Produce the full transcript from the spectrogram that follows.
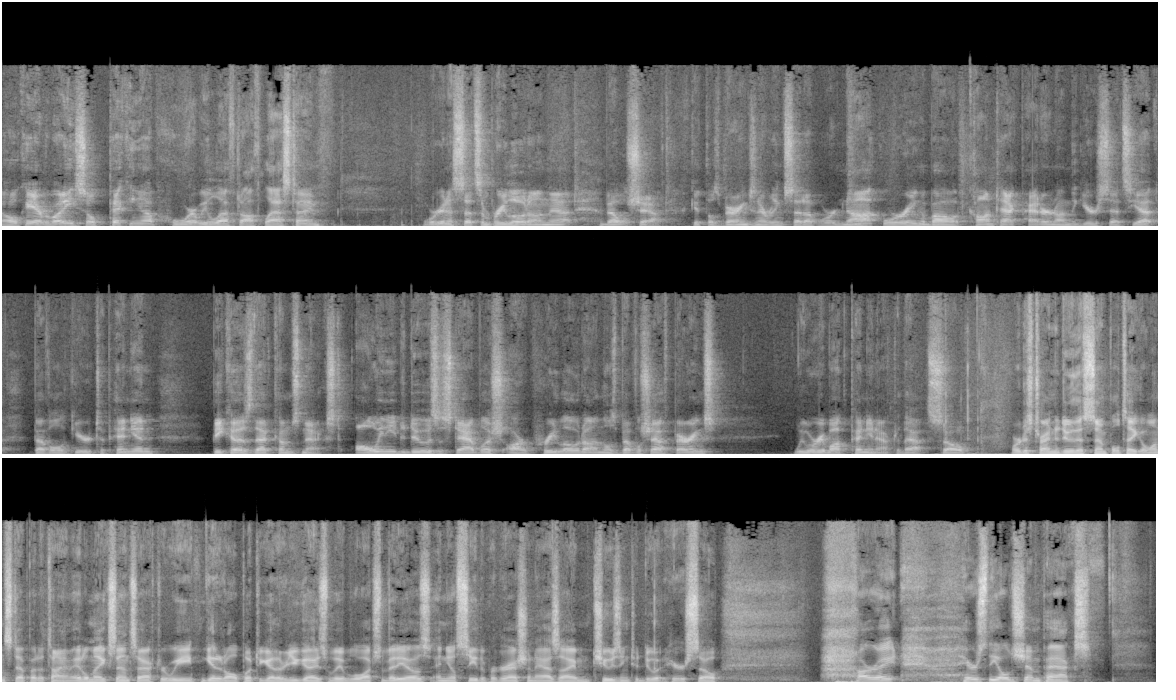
Okay, everybody, so picking up where we left off last time, we're going to set some preload on that bevel shaft, get those bearings and everything set up. We're not worrying about contact pattern on the gear sets yet, bevel gear to pinion, because that comes next. All we need to do is establish our preload on those bevel shaft bearings we worry about the pinion after that. So we're just trying to do this simple, take it one step at a time. It'll make sense after we get it all put together. You guys will be able to watch the videos and you'll see the progression as I'm choosing to do it here. So, all right, here's the old shim packs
